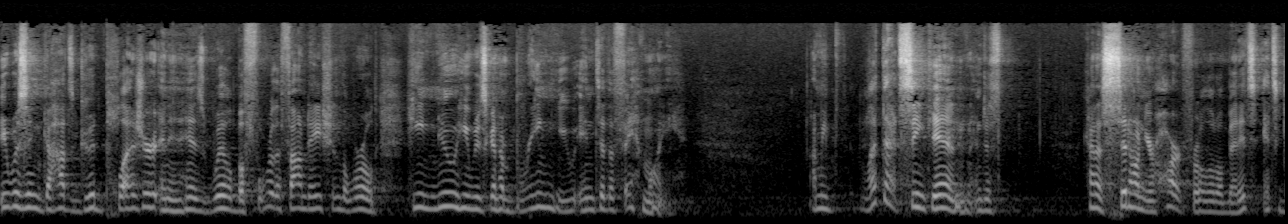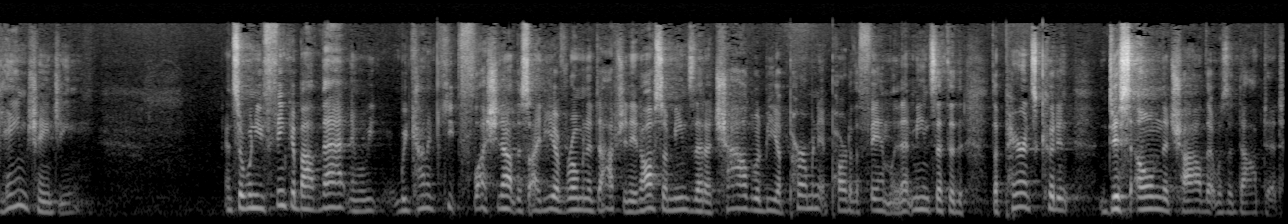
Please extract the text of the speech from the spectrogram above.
It was in God's good pleasure and in his will before the foundation of the world. He knew he was going to bring you into the family. I mean, let that sink in and just kind of sit on your heart for a little bit. It's, it's game changing. And so when you think about that, and we, we kind of keep fleshing out this idea of Roman adoption, it also means that a child would be a permanent part of the family. That means that the, the parents couldn't disown the child that was adopted.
